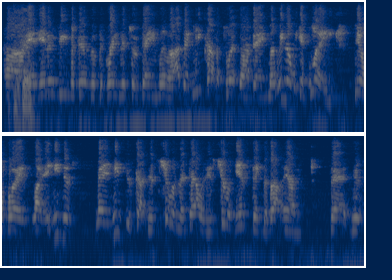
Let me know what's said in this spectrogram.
Uh, Okay. and, and be because of the greatness of Dame Lillard. I think we kind of flipped on Dame Lillard. We know he can play, you know, but like he just, man, he's just got this killer mentality, this killer instinct about him that just,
